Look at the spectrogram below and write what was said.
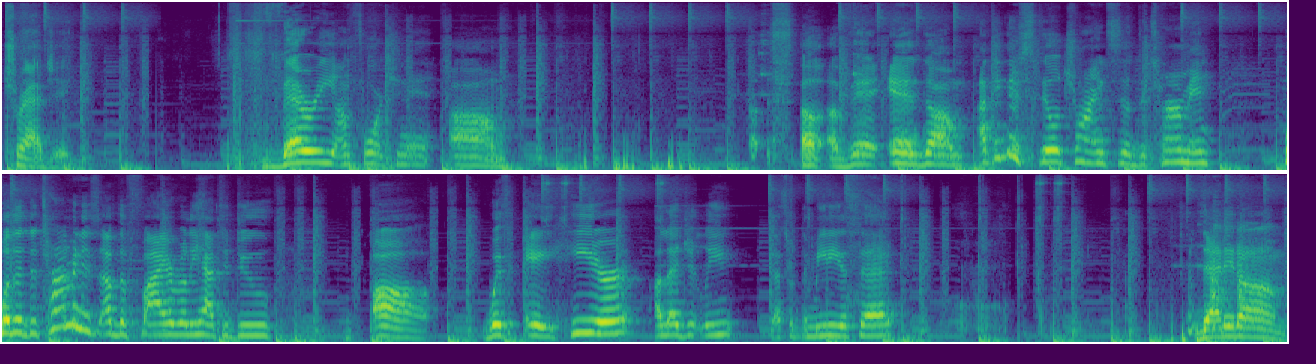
tragic. Very unfortunate um, uh, event, and um, I think they're still trying to determine. Well, the determinants of the fire really have to do uh, with a heater, allegedly. That's what the media said. That it um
